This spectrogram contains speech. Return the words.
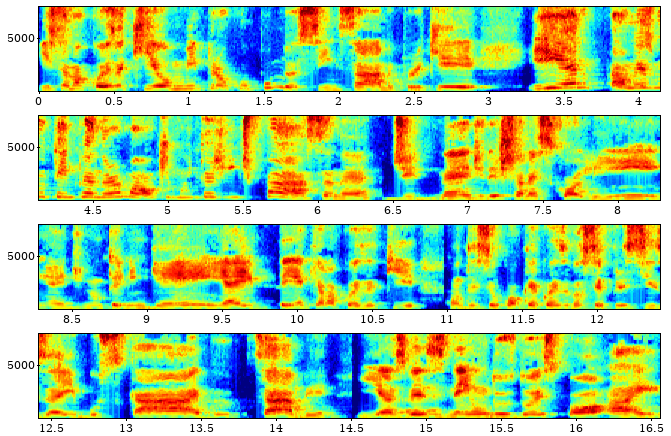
Isso é uma coisa que eu me preocupo muito, assim, sabe? Porque. E é, ao mesmo tempo é normal que muita gente passa, né? De, né? de deixar na escolinha, de não ter ninguém. E aí tem aquela coisa que aconteceu qualquer coisa, você precisa ir buscar, sabe? E às é. vezes nenhum dos dois pode. Ai,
